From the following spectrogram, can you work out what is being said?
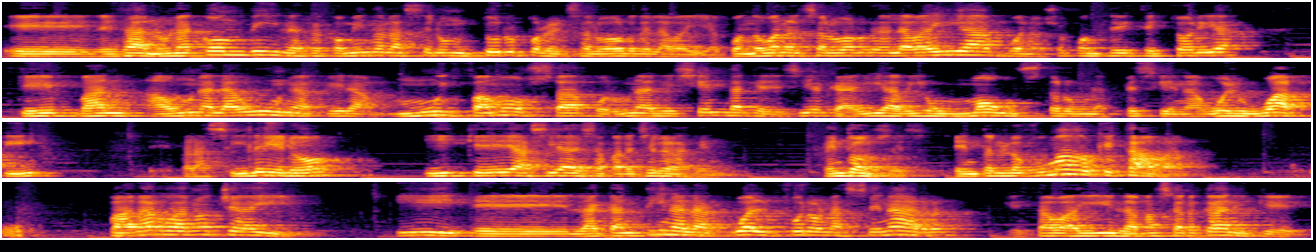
eh, les dan una combi y les recomiendan hacer un tour por El Salvador de la Bahía. Cuando van al Salvador de la Bahía, bueno, yo conté esta historia, que van a una laguna que era muy famosa por una leyenda que decía que ahí había un monstruo, una especie de Nahuel Huapi, eh, brasilero, y que hacía desaparecer a la gente. Entonces, entre los fumados que estaban, parar la noche ahí y eh, la cantina a la cual fueron a cenar, que estaba ahí la más cercana y que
